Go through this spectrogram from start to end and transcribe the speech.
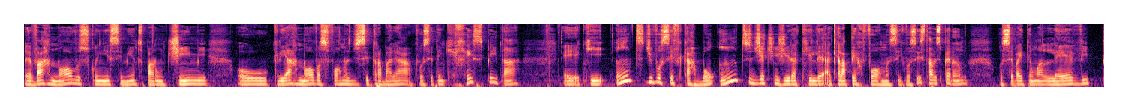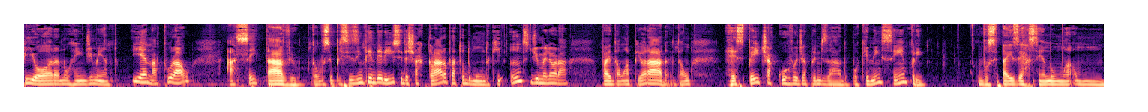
levar novos conhecimentos para um time ou criar novas formas de se trabalhar, você tem que respeitar é, que antes de você ficar bom, antes de atingir aquele, aquela performance que você estava esperando, você vai ter uma leve piora no rendimento. E é natural aceitável. Então você precisa entender isso e deixar claro para todo mundo que antes de melhorar vai dar uma piorada. Então respeite a curva de aprendizado, porque nem sempre você está exercendo uma, um,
